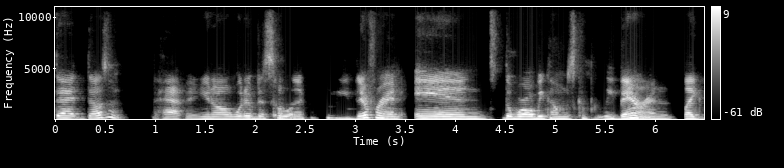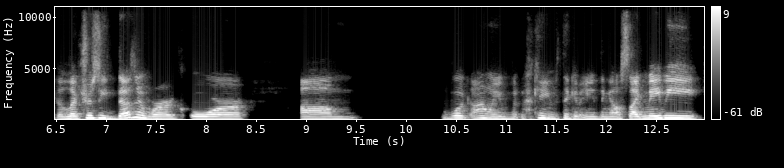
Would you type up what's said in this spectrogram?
that doesn't happen? You know, what if it's something Correct. completely different and the world becomes completely barren, like the electricity doesn't work, or um, what I don't even I can't even think of anything else. Like maybe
